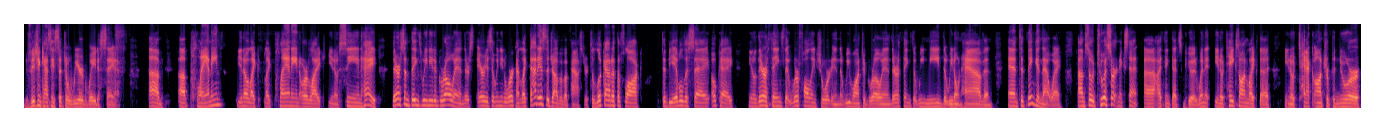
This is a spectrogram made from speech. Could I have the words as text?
vision casting is such a weird way to say it um, uh, planning, you know, like like planning or like you know, seeing, hey, there are some things we need to grow in. There's areas that we need to work on. Like that is the job of a pastor to look out at the flock, to be able to say, okay, you know, there are things that we're falling short in that we want to grow in. There are things that we need that we don't have, and and to think in that way. Um, so to a certain extent, uh, I think that's good. When it you know takes on like the you know tech entrepreneur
